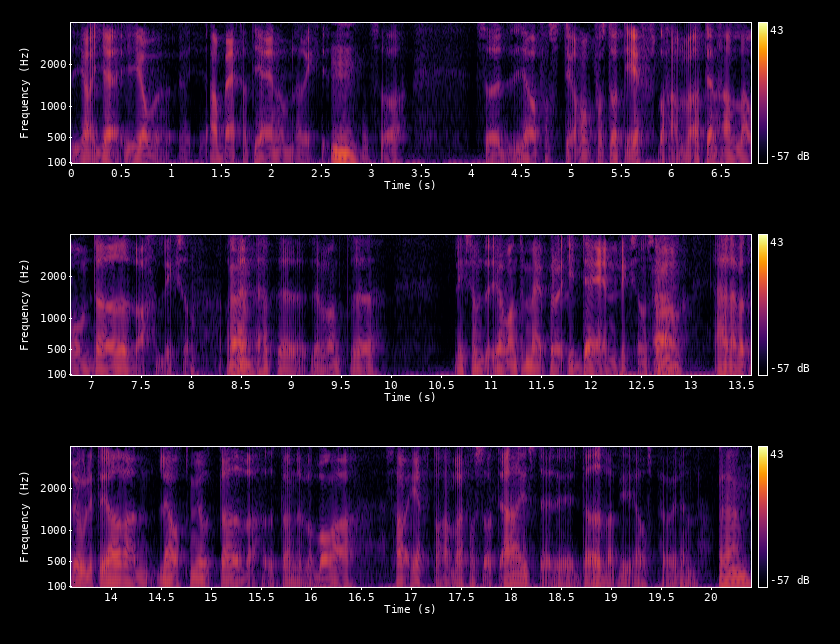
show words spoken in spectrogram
jag, jag, jag arbetat igenom det riktigt. Mm. Så, så jag förstå, har förstått i efterhand att den handlar om döva liksom. Att, det, att det, det var inte, liksom, jag var inte med på den idén liksom så här, Ja. Ja, det hade varit roligt att göra en låt mot döva. Utan det var bara så här i efterhand har jag förstått. Ja just det, det är döva vi ger oss på i den. Um,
